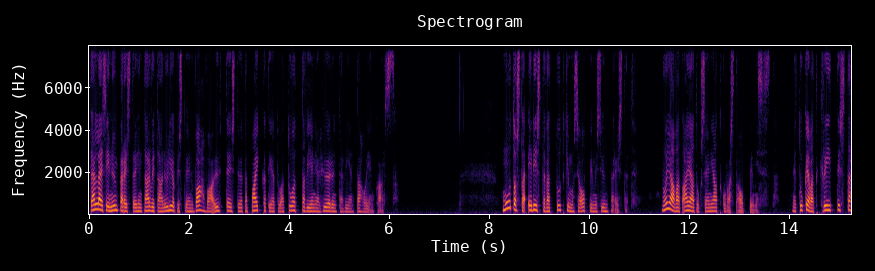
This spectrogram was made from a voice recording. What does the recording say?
Tällaisiin ympäristöihin tarvitaan yliopistojen vahvaa yhteistyötä paikkatietoa tuottavien ja hyödyntävien tahojen kanssa. Muutosta edistävät tutkimus- ja oppimisympäristöt nojaavat ajatukseen jatkuvasta oppimisesta. Ne tukevat kriittistä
